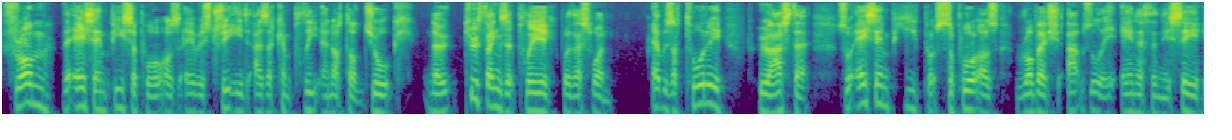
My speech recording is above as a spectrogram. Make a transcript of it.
from the SNP supporters, it was treated as a complete and utter joke. Now, two things at play with this one. It was a Tory who asked it. So SNP supporters rubbish absolutely anything they say.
